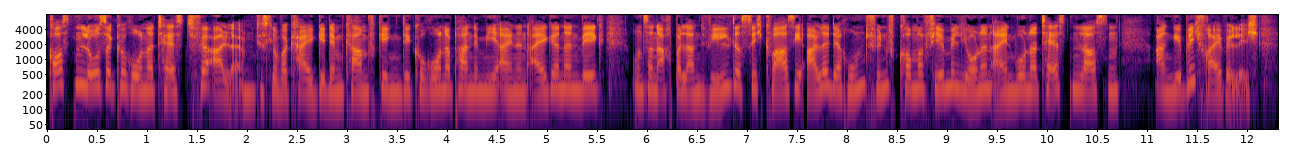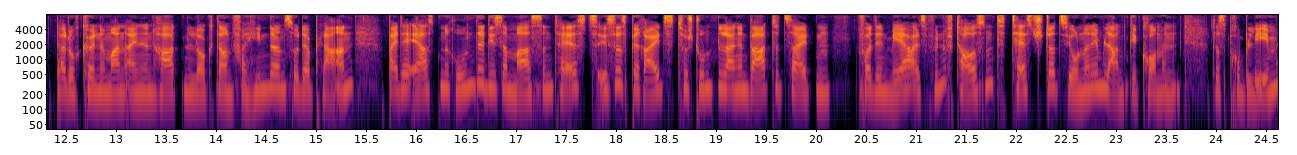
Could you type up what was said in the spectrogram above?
Kostenlose Corona-Tests für alle. Die Slowakei geht im Kampf gegen die Corona-Pandemie einen eigenen Weg. Unser Nachbarland will, dass sich quasi alle der rund 5,4 Millionen Einwohner testen lassen, angeblich freiwillig. Dadurch könne man einen harten harten Lockdown verhindern, so der Plan. Bei der ersten Runde dieser Massentests ist es bereits zu stundenlangen Wartezeiten vor den mehr als 5000 Teststationen im Land gekommen. Das Problem,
